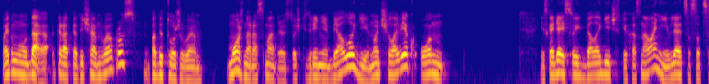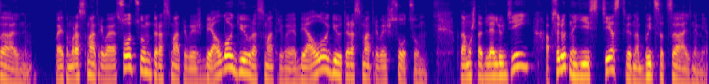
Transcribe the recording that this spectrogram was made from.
Поэтому, да, кратко отвечаем на вопрос, подытоживаем. Можно рассматривать с точки зрения биологии, но человек, он, исходя из своих биологических оснований, является социальным. Поэтому, рассматривая социум, ты рассматриваешь биологию, рассматривая биологию, ты рассматриваешь социум. Потому что для людей абсолютно естественно быть социальными.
